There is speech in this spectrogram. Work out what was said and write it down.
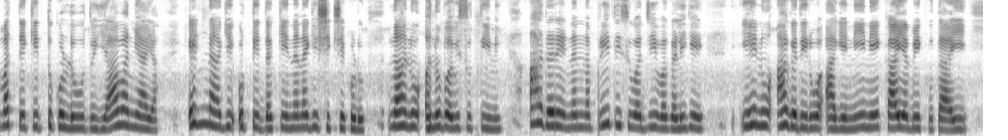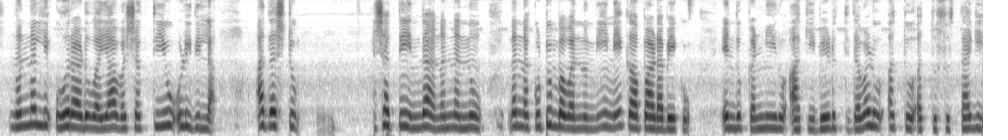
ಮತ್ತೆ ಕಿತ್ತುಕೊಳ್ಳುವುದು ಯಾವ ನ್ಯಾಯ? ಹೆಣ್ಣಾಗಿ ಹುಟ್ಟಿದ್ದಕ್ಕೆ ನನಗೆ ಶಿಕ್ಷೆ ಕೊಡು. ನಾನು ಅನುಭವಿಸುತ್ತೀನಿ. ಆದರೆ ನನ್ನ ಪ್ರೀತಿಸುವ ಜೀವಗಳಿಗೆ ಏನು ಆಗದಿರುವ ಹಾಗೆ ನೀನೇ ಕಾಯಬೇಕು ತಾಯಿ. ನನ್ನಲ್ಲಿ ಹೋರಾಡುವ ಯಾವ ಶಕ್ತಿಯೂ ಉಳಿದಿಲ್ಲ. ಆದಷ್ಟು ಶಕ್ತಿಯಿಂದ ನನ್ನನ್ನು, ನನ್ನ ಕುಟುಂಬವನ್ನು ನೀನೇ ಕಾಪಾಡಬೇಕು. ಎಂದು ಕಣ್ಣೀರು ಹಾಕಿ ಬೇಡುತ್ತಿದ್ದವಳು ಅತ್ತು ಅತ್ತು ಸುಸ್ತಾಗಿ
